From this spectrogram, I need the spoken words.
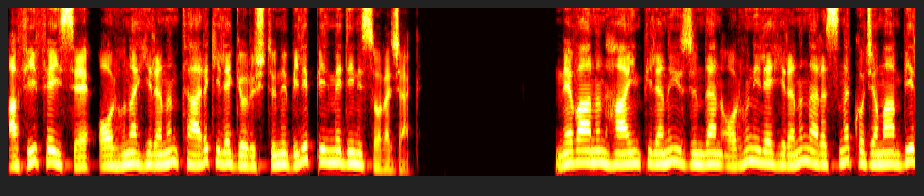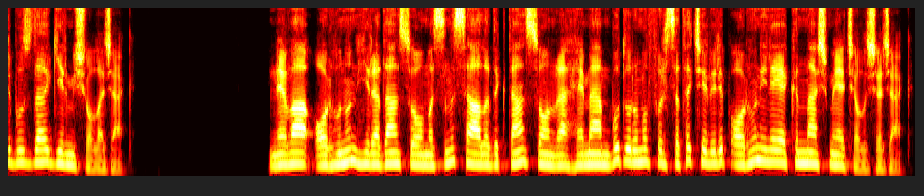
Afife ise Orhun'a Hira'nın Tarık ile görüştüğünü bilip bilmediğini soracak. Neva'nın hain planı yüzünden Orhun ile Hira'nın arasına kocaman bir buzdağı girmiş olacak. Neva, Orhun'un Hira'dan soğumasını sağladıktan sonra hemen bu durumu fırsata çevirip Orhun ile yakınlaşmaya çalışacak.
